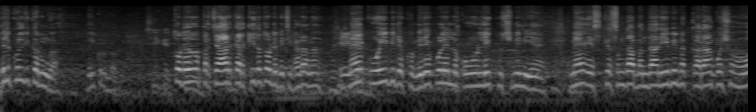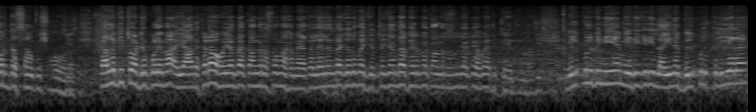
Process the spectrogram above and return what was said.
ਬਿਲਕੁਲ ਜੀ ਕਰੂੰਗਾ ਬਿਲਕੁਲ ਕਰੂੰਗਾ। ਹੈ ਤੁਹਾਡੇ ਕੋਲ ਪ੍ਰਚਾਰ ਕਰਕੇ ਤਾਂ ਤੁਹਾਡੇ ਵਿੱਚ ਖੜਾ ਨਾ। ਮੈਂ ਕੋਈ ਵੀ ਦੇਖੋ ਮੇਰੇ ਕੋਲੇ ਲੁਕਾਉਣ ਲਈ ਕੁਝ ਵੀ ਨਹੀਂ ਹੈ। ਮੈਂ ਇਸ ਕਿਸਮ ਦਾ ਬੰਦਾ ਨਹੀਂ ਵੀ ਮੈਂ ਕਰਾਂ ਕੁਝ ਹੋਰ ਦੱਸਾਂ ਕੁਝ ਹੋਰ। ਕੱਲ ਵੀ ਤੁਹਾਡੇ ਕੋਲੇ ਮੈਂ ਆਜ਼ਾਦ ਖੜਾ ਹੋ ਜਾਂਦਾ ਕਾਂਗਰਸ ਤੋਂ ਮੈਂ ਹਮਾਇਤ ਲੈ ਲੈਂਦਾ। ਜਦੋਂ ਮੈਂ ਜਿੱਤ ਜਾਂਦਾ ਫਿਰ ਮੈਂ ਕਾਂਗਰਸ ਨੂੰ ਜਾ ਕੇ ਹਮਾਇਤ ਭੇਜ ਦਿੰਦਾ। ਬਿਲਕੁਲ ਵੀ ਨਹੀਂ ਹੈ। ਮੇਰੀ ਜਿਹੜੀ ਲਾਈਨ ਹੈ ਬਿਲਕੁਲ ਕਲੀਅਰ ਹੈ।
